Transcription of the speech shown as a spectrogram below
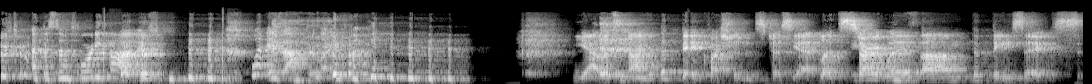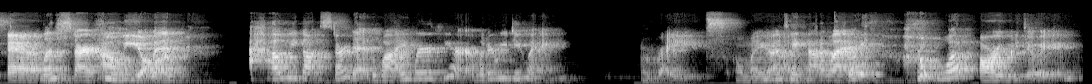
Episode forty-five. what is afterlife? yeah, let's not hit the big questions just yet. Let's start with um, the basics and Let's start who we are. with how we got started, why we're here, what are we doing? Right. Oh my You god. take that away? What, what are we doing?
